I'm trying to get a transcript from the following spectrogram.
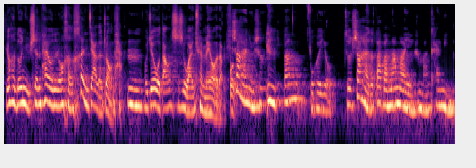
有很多女生她有那种很恨嫁的状态。嗯，我觉得我当时是完全没有的。上海女生一般不会有，就上海的爸爸妈妈也是蛮开明的。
